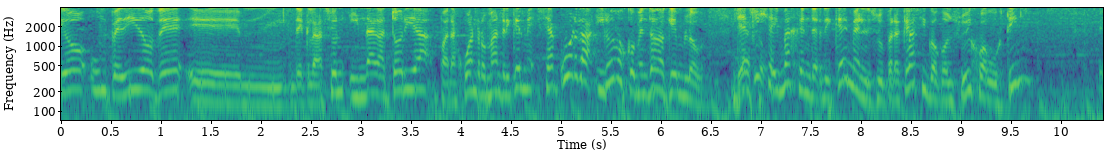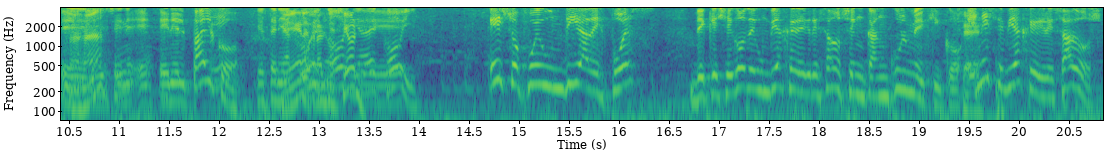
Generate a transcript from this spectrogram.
dio un pedido de eh, declaración indagatoria para Juan Román Riquelme. ¿Se acuerda? Y lo hemos comentado aquí en blog. De aquella imagen de Riquelme en el superclásico con su hijo Agustín. eh, en, en- en el palco. Que tenía Sí, COVID, de COVID. Eso fue un día después de que llegó de un viaje de egresados en Cancún, México. Sí. En ese viaje de egresados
